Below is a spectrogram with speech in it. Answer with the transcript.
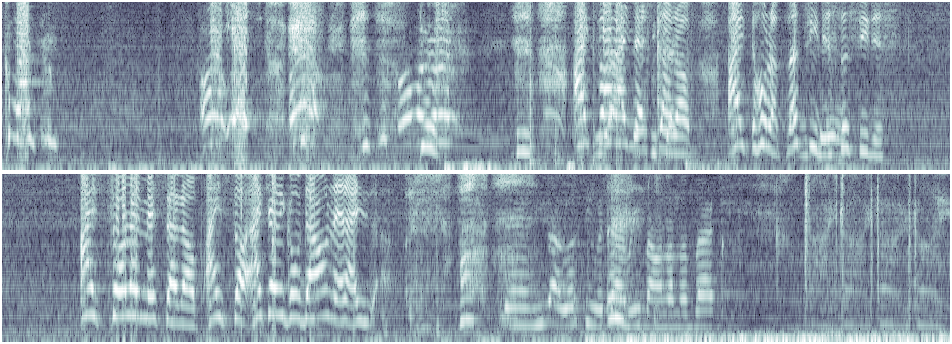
Come on! Oh, Yes! oh my god. I thought Yeah, I messed that up. I hold up. Let's see this. Let's see this. I thought I messed that up. I thought I tried to go down and I. Damn, you got lucky with that rebound on the back. Die, die, die,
